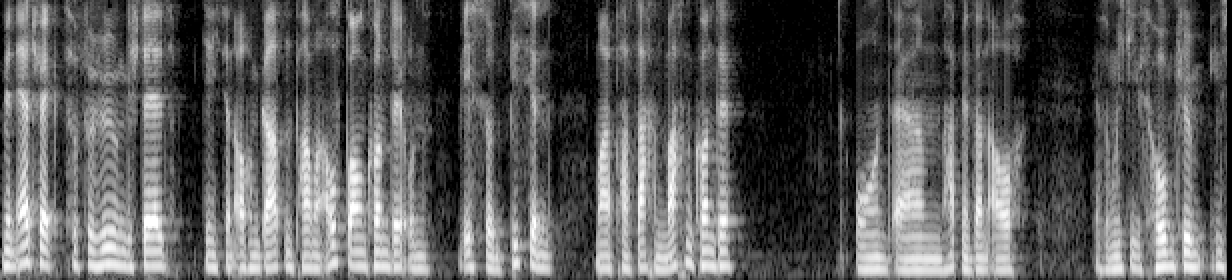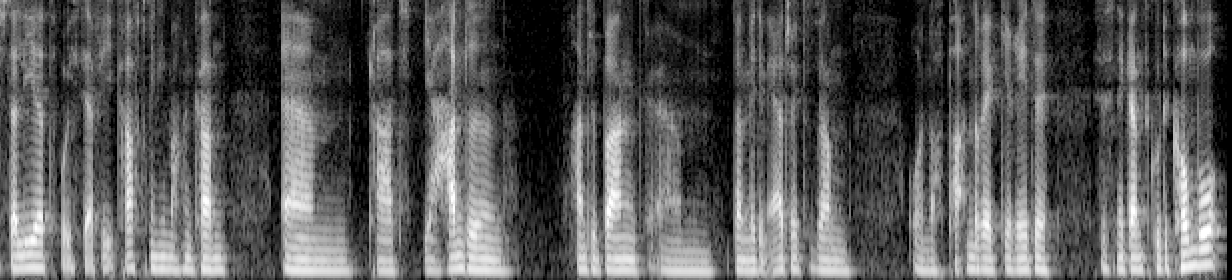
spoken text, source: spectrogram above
mir einen Airtrack zur Verfügung gestellt, den ich dann auch im Garten ein paar Mal aufbauen konnte und ich so ein bisschen mal ein paar Sachen machen konnte. Und ähm, habe mir dann auch ja, so ein richtiges Home Gym installiert, wo ich sehr viel Krafttraining machen kann. Ähm, Gerade ja, Handeln, Handelbank, ähm, dann mit dem AirTrack zusammen und noch ein paar andere Geräte. Es ist eine ganz gute Kombo,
